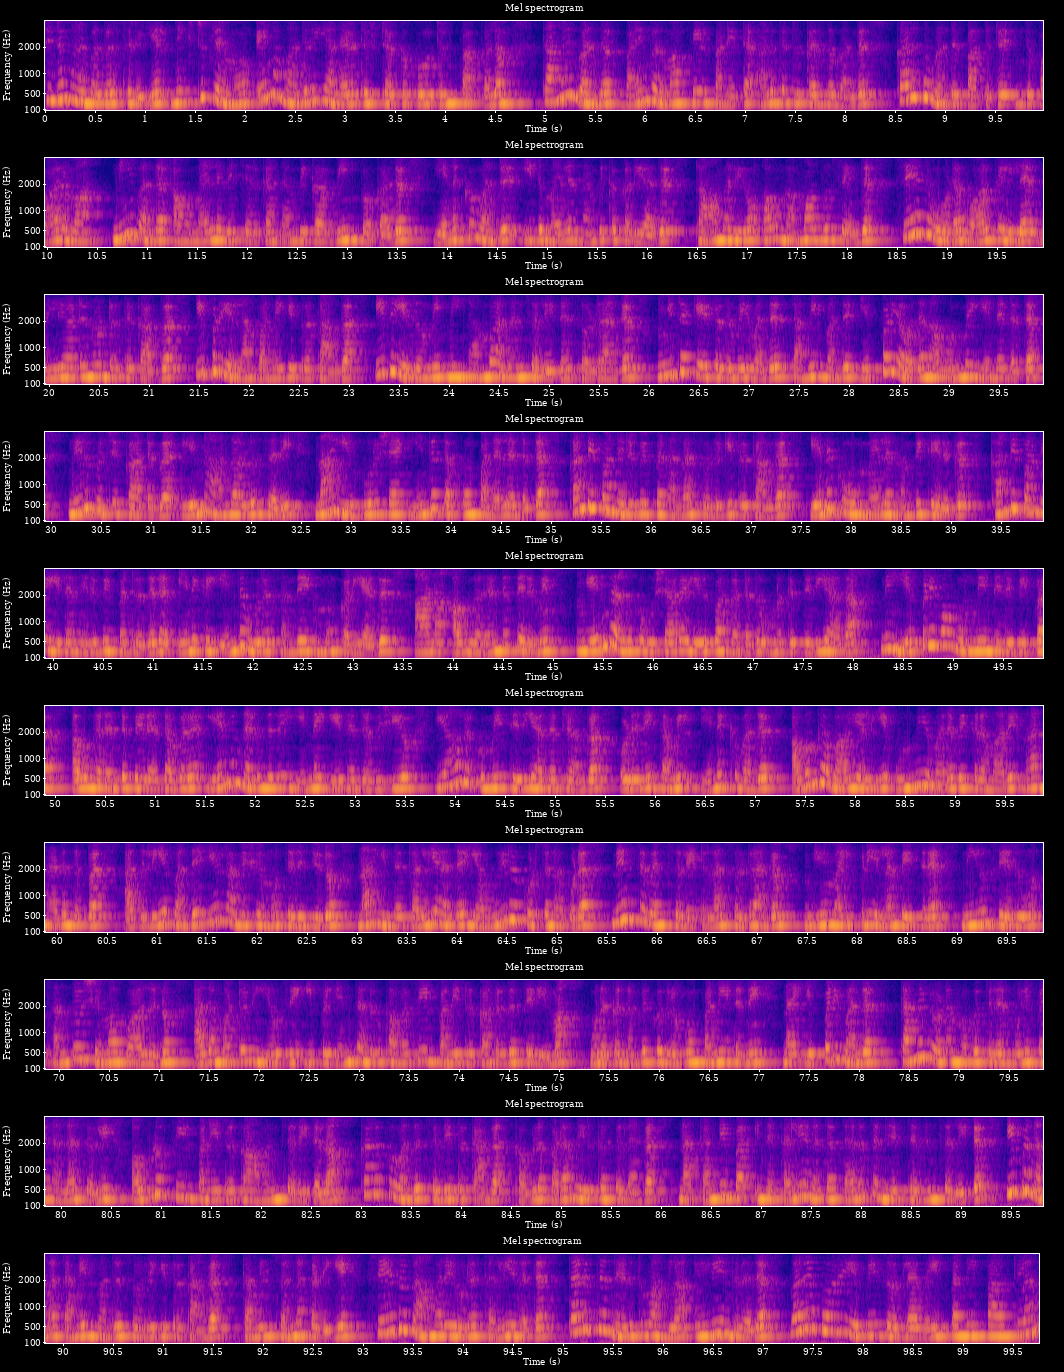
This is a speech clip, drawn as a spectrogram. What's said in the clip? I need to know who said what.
Speaker 1: சின்ன மருமகள் சிறையில் நெக்ஸ்ட் பிரேமோ என்ன மாதிரியான ட்விஸ்ட் ஆக்க போகுதுன்னு பார்க்கலாம். தமிழ் வந்து பயங்கரமாக ஃபீல் பண்ணிட்டு அழுதுட்டு இருக்கிறத வந்து கருப்பு வந்து பார்த்துட்டு இங்கே பாருமா நீ வந்து அவன் மேலே வச்சிருக்க நம்பிக்கை வீண் போகாது. எனக்கு வந்து இது மேலே நம்பிக்கை கிடையாது. தாமரையும் அவங்க அம்மாவும் சேர்ந்து சேதுவோட வாழ்க்கையில் விளையாடணுன்றதுக்காக இப்படியெல்லாம் பண்ணிக்கிட்டு இருக்காங்க. இது எதுவுமே நீ நம்பாதுன்னு சொல்லிட்டு சொல்கிறாங்க இதை கேட்டதுமே வந்து தமிழ் வந்து எப்படியாவது நான் உண்மை என்னன்றத நிரூபிச்சு காட்டுவேன் என்ன ஆனாலும் சரி நான் என் புருஷன் எந்த தப்பும் பண்ணலைன்றத கண்டிப்பாக நிரூபிப்பேன் நல்லா சொல்லிக்கிட்டு இருக்காங்க. எனக்கு உன் மேலே நம்பிக்கை இருக்கு. கண்டிப்பாக நீ இதை நிரூபிப்பன்றதில் எனக்கு எந்த ஒரு சந்தேகமும் கிடையாது. ஆனால் அவங்க ரெண்டு பேருமே எந்த அளவுக்கு உஷாராக இருப்பாங்கன்றது உனக்கு தெரியாதா? நீ எப்படிவா உண்மையை நிரூபிப்ப? அவங்க ரெண்டு பேரை தவிர என்ன நடந்தது என்ன ஏதுன்ற விஷயம் யாருக்குமே தெரியாதுன்றாங்க. உடனே தமிழ் எனக்கு வந்து அவங்க வாயாலேயே உண்மையை வர வைக்கிற மாதிரி நான் நடந்துப்பேன் அதுலேயே வந்து எல்லா விஷயமும் தெரிஞ்சிடும். நான் இந்த கல்யாணத்தை என் உயிரை கொடுத்தன கூட நிறுத்துவேன்னு சொல்லிட்டுலாம் சொல்கிறாங்க ஏம்மா இப்படி எல்லாம் பேசுகிற நீயும் சேதுவும் சந்தோஷமாக வாழணும். அதை மட்டும் நீ யோசி. இப்போ எந்த அளவுக்கு அவன் ஃபீல் பண்ணிட்டு இருக்கான்றது தெரியுமா? உனக்கு நம்பிக்கை துரோகம் பண்ணிட்டனே. நான் எப்படி வந்து தமிழோட முகத்தில் முழிப்பேன் நல்லா சொல்லி அவ்வளோ ஃபீல் பண்ணிட்டு இருக்கான் அவன் சொல்லிட்டுலாம் கருப்பு வந்து சொல்லிட்டு இருக்காங்க கவலைப்படாமல் இருக்க சொல்லுங்க. நான் கண்டிப்பாக இந்த கல்யாணத்தை தடுத்து நிறுத்தவேன்னு சொல்லிட்டு இப்போ நம்ம தமிழ் வந்து சொல்லிக்கிட்டு இருக்காங்க. தமிழ் சொன்னபடியே சேது தாமரையோட கல்யாணத்தை தடுத்து நிறுத்துவாங்களா இல்லையங்கிறத வரப்போகிற எபிசோட்ல வெயிட் பண்ணி பார்க்கலாம்.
